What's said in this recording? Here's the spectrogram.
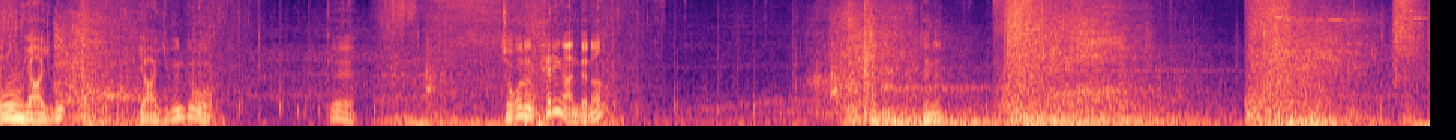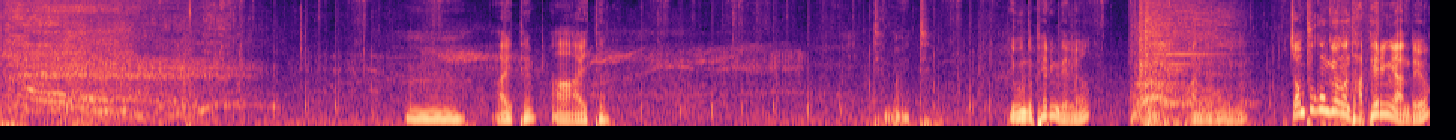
오, 야, 이분, 야, 이분도 꽤 저거는 패링 안 되나? 되네. 음, 아이템? 아, 아이템. 아이템, 아이템. 이분도 패링 되려나? 안 되네, 이거. 점프 공격은 다 패링이 안 돼요?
